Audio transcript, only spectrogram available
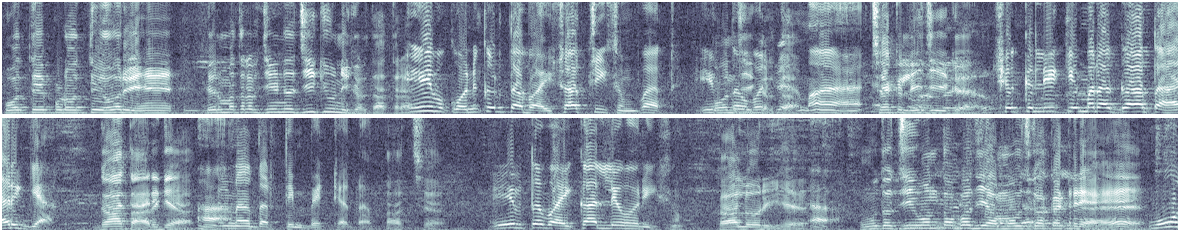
पोते पड़ोते हो रहे हैं। फिर मतलब जीर्ण जी क्यों नहीं करता तेरा? ये कौन करता भाई? साची संबात ये कौन तो जी करता? हाँ, चेक लीजिए क्या? छिकली के मेरा गात हार गया। गात हार गया? हाँ ना धरती में बैठा था। अच्छा। ये तो भाई काले हो रही काल हो रही है। वो तो जीवन तो बढ़िया मौज का कट रहा है वो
